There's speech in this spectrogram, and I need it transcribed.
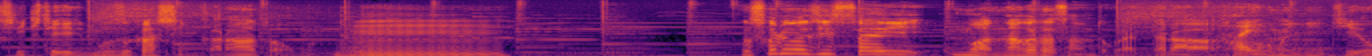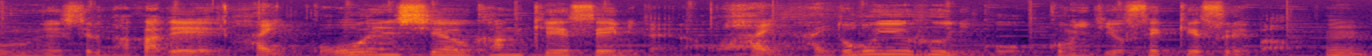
地域的に難しいんかなとは思って。うん。うんそれは実際、まあ、永田さんとかやったら、はい。コミュニティを運営してる中ではい。こう応援し合う関係性みたいなのは、はいはいどういうふうにこうコミュニティを設計すればうん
